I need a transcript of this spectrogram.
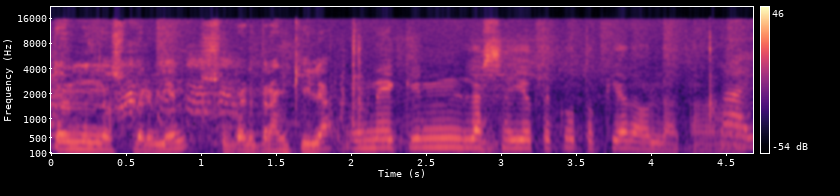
Todo el mundo súper bien, súper tranquila. Tokia da hola. bai,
